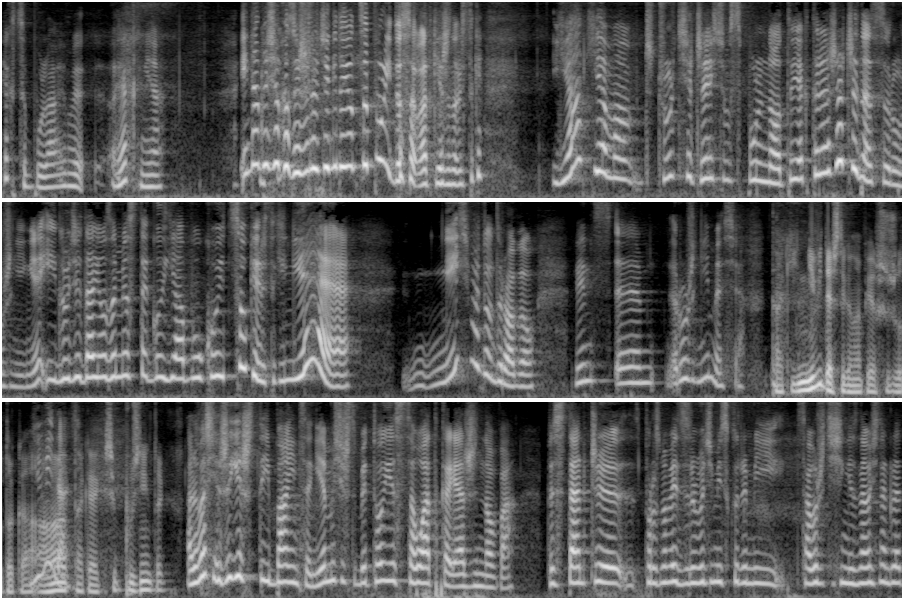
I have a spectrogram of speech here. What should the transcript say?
jak cebula? Ja mówię, a jak nie? I nagle się okazuje, że ludzie nie dają cebuli do sałatki jarzynowej. Jest takie, jak ja mam czuć się częścią wspólnoty, jak tyle rzeczy nas różni, nie? I ludzie dają zamiast tego jabłko i cukier. Jest takie, nie, nie idźmy tą drogą. Więc ym, różnimy się. Tak, i nie widać tego na pierwszy rzut oka. Nie a widać. tak jak się później tak Ale właśnie żyjesz w tej bańce, nie? Myślisz sobie, to jest sałatka jarzynowa. Wystarczy porozmawiać z ludźmi, z którymi całe życie się nie znałeś, nagle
